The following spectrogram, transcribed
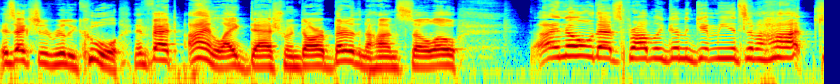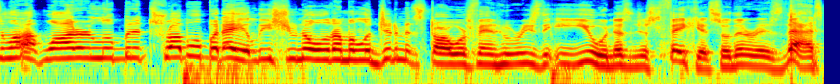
is actually really cool. In fact, I like Dash Rendar better than Han Solo. I know that's probably to get me in some hot, some hot water, a little bit of trouble, but hey, at least you know that I'm a legitimate Star Wars fan who reads the EU and doesn't just fake it, so there is that.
